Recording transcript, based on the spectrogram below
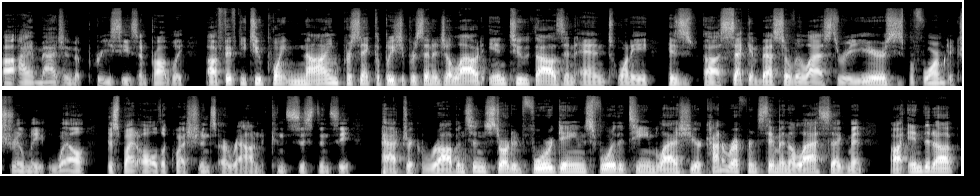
uh, I imagine the preseason probably. Uh, 52.9% completion percentage allowed in 2020, his uh, second best over the last three years. He's performed extremely well despite all the questions around consistency. Patrick Robinson started four games for the team last year, kind of referenced him in the last segment, uh, ended up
